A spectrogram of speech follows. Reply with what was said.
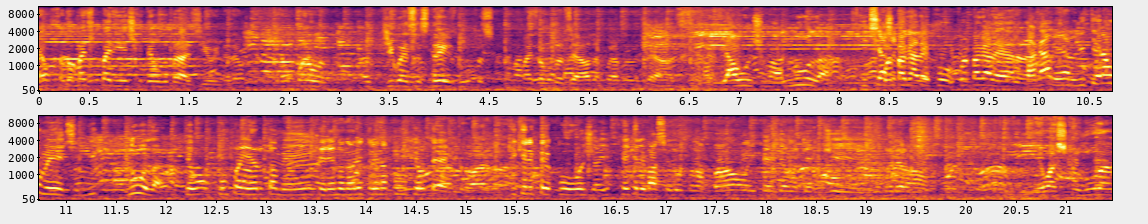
é o lutador mais experiente que temos no Brasil, entendeu? Então foram, digo essas três lutas, mas a luta do foi a luta do. E a última, Lula, o que, você acha que ele pecou? foi pra galera, né? Pra galera, literalmente. Li- Lula, teu companheiro também, querendo ou não, ele treina com o teu técnico. O que, que ele pecou hoje aí? Por que, que ele vacilou com o Napão e perdeu no, de- no primeiro round? Eu acho que o Lula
